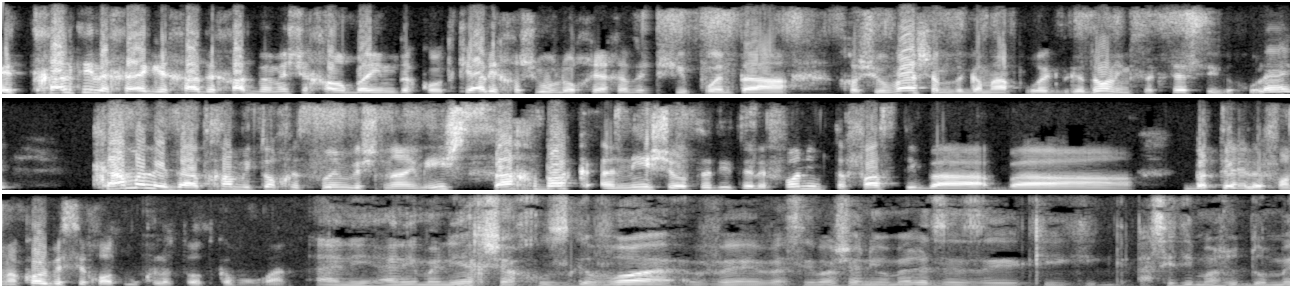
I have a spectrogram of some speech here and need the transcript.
התחלתי לחייג אחד-אחד במשך 40 דקות, כי היה לי חשוב להוכיח איזושהי פואנטה חשובה שם, זה גם היה פרויקט גדול עם סקססי וכולי, כמה לדעתך מתוך 22 איש, סחבק, אני שהוצאתי טלפונים, תפסתי ב, ב, בטלפון, הכל בשיחות מוקלטות כמובן. אני, אני מניח שאחוז גבוה, והסיבה שאני אומר את זה, זה כי, כי עשיתי משהו דומה,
